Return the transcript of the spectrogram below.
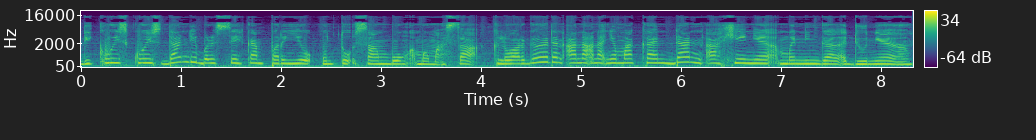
dikuis-kuis dan dibersihkan periuk untuk sambung memasak. Keluarga dan anak-anaknya makan dan akhirnya meninggal dunia.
